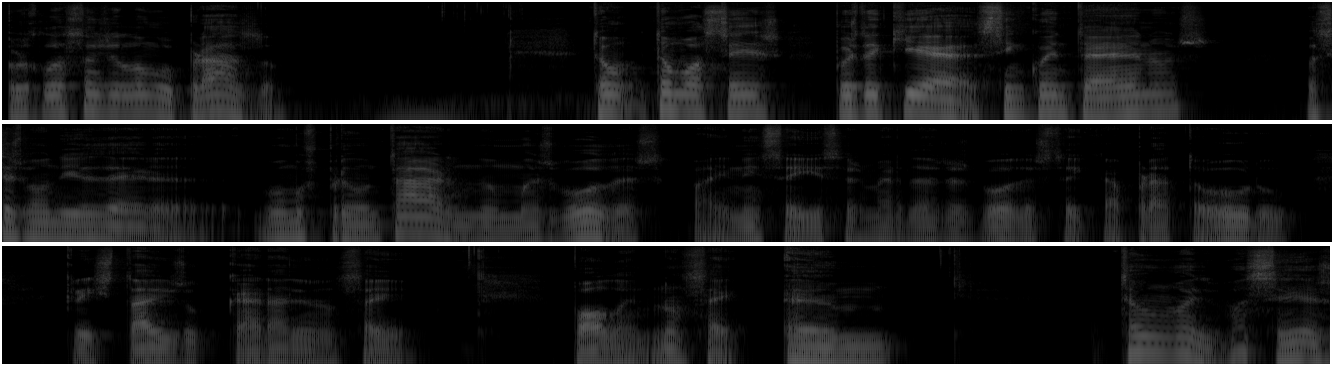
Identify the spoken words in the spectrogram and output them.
por relações a longo prazo. Então, então vocês, depois daqui a 50 anos, vocês vão dizer, vamos perguntar numas bodas, pá, nem sei essas merdas das bodas, sei que há prata, ouro, cristais, o caralho, não sei, pólen, não sei. Um, então, olha, vocês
